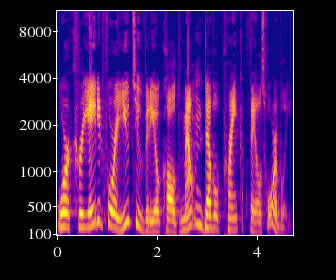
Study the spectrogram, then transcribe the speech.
were created for a YouTube video called Mountain Devil Prank Fails Horribly.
